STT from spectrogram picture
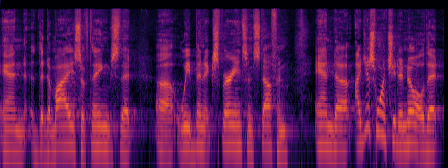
and the demise of things that uh, we've been experiencing stuff. And, and uh, I just want you to know that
